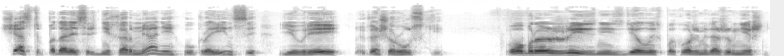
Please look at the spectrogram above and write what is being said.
Часто попадали среди них армяне, украинцы, евреи, ну и, конечно, русские. Образ жизни сделал их похожими даже внешне.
